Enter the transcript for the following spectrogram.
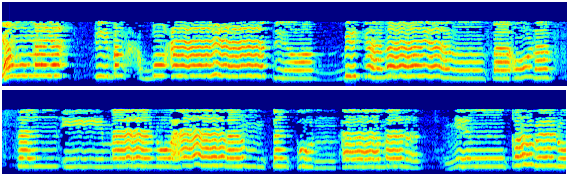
يوم يأتي آيات ربك لا ينفع نفسا إيمانها لم تكن آمنت من قبل.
